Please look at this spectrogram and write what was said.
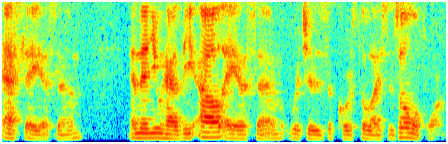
SASM, and then you have the LASM, which is, of course, the lysosomal form.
